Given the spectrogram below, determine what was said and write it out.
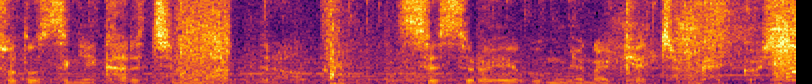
소도승의 가르침을 받들어 스스로의 운명을 개척할 것이다.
